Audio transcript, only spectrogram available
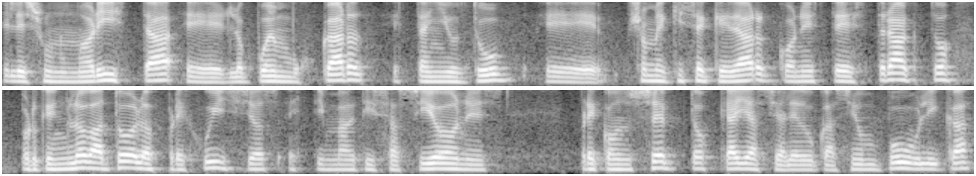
Él es un humorista, eh, lo pueden buscar, está en YouTube. Eh, yo me quise quedar con este extracto porque engloba todos los prejuicios, estigmatizaciones, preconceptos que hay hacia la educación pública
